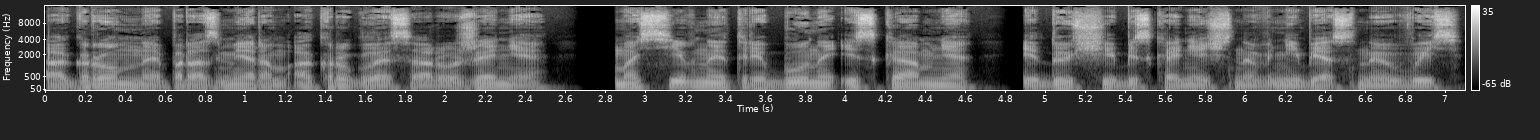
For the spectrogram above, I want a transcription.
Огромное по размерам округлое сооружение, массивные трибуны из камня, идущие бесконечно в небесную высь,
